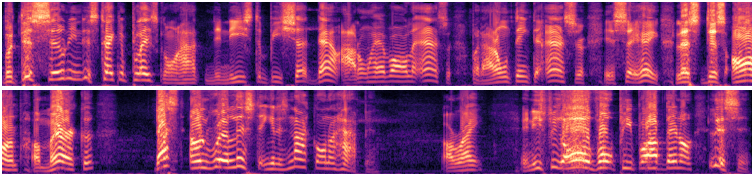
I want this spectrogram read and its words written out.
But this shooting that's taking place, going have, it needs to be shut down. I don't have all the answer, but I don't think the answer is say, "Hey, let's disarm America." That's unrealistic, and it's not going to happen. All right, and these people all vote people off. They don't listen.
